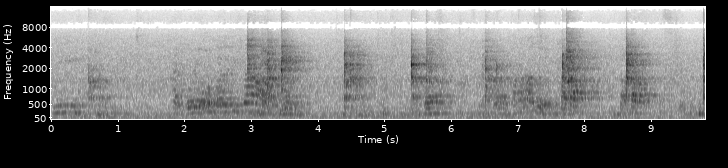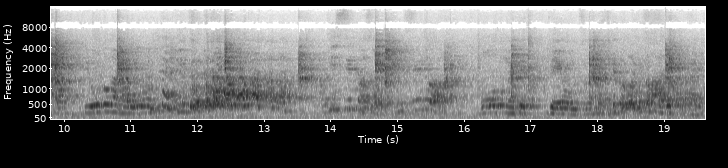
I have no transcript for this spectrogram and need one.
撃。手を打つん。だけど、今はではない。はい。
